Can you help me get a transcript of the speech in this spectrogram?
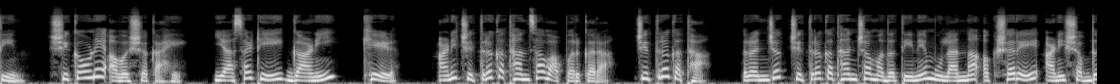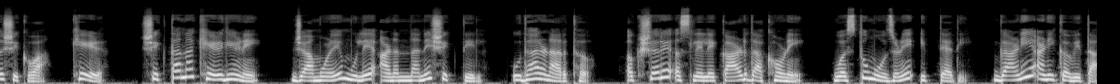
तीन. शिकवणे आवश्यक आहे. यासाठी गाणी खेळ आणि चित्रकथांचा वापर करा. चित्रकथा रंजक चित्रकथांच्या मदतीने मुलांना अक्षरे आणि शब्द शिकवा. खेळ. शिकताना खेळ घेणे ज्यामुळे मुले आनंदाने शिकतील. उदाहरणार्थ अक्षरे असलेले कार्ड दाखवणे वस्तू मोजणे इत्यादी. गाणी आणि कविता.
